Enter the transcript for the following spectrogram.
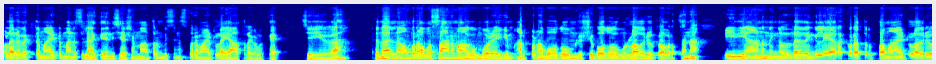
വളരെ വ്യക്തമായിട്ട് മനസ്സിലാക്കിയതിന് ശേഷം മാത്രം ബിസിനസ് പരമായിട്ടുള്ള യാത്രകളൊക്കെ ചെയ്യുക. എന്നാൽ നവംബർ അവസാനമാകുമ്പോഴേക്കും അർപ്പണബോധവും ലക്ഷ്യബോധവുമുള്ള ഒരു പ്രവർത്തന രീതിയാണ് നിങ്ങളുടേതെങ്കിൽ ഏറെക്കുറെ തൃപ്തമായിട്ടുള്ള ഒരു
